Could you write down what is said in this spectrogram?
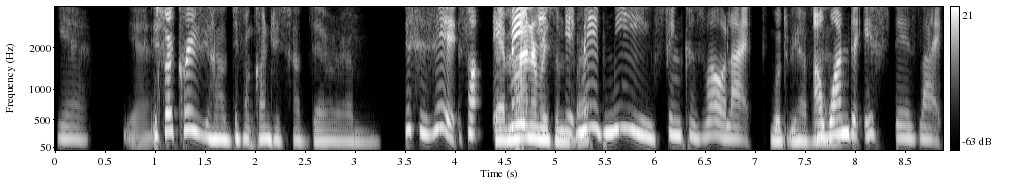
yeah, yeah. It's so crazy how different countries have their um. This is it. So Their it made, it- mannerisms, It, right? made me think as well, like. What do we have? I there? wonder if there's like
